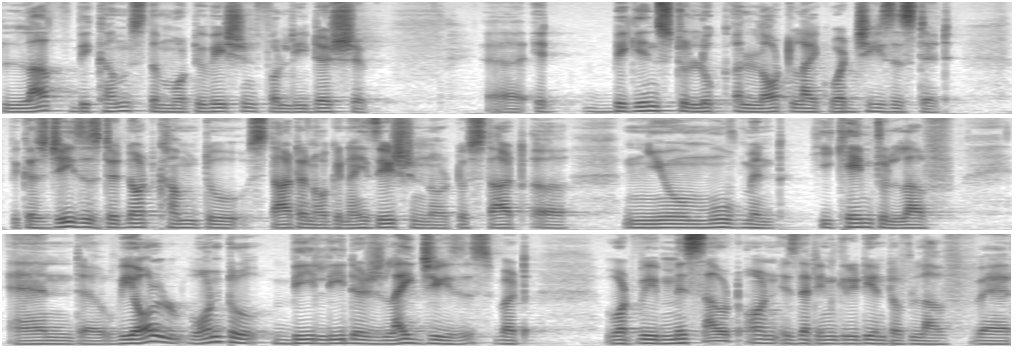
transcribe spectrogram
love becomes the motivation for leadership uh, it begins to look a lot like what jesus did because jesus did not come to start an organization or to start a new movement. He came to love. And uh, we all want to be leaders like jesus but what we miss out on is that ingredient of love where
